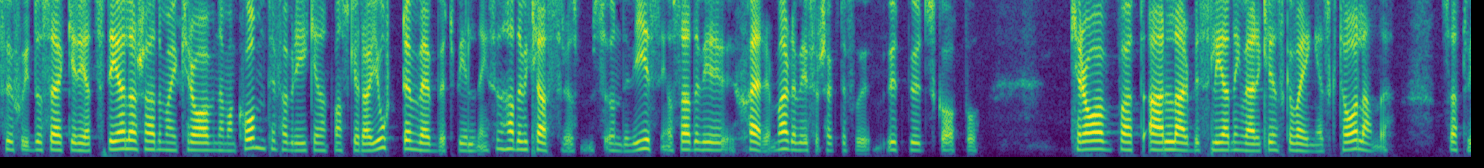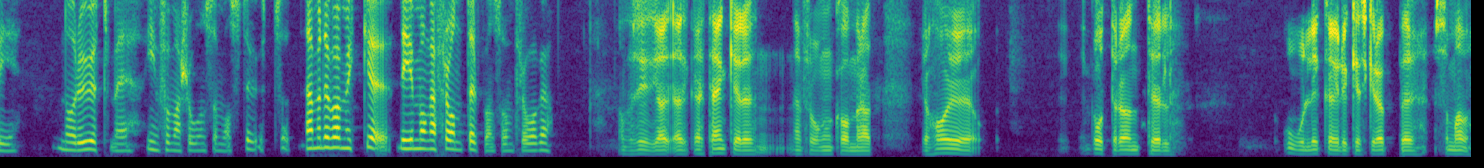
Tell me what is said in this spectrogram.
för skydd och säkerhetsdelar så hade man ju krav när man kom till fabriken att man skulle ha gjort en webbutbildning. Sen hade vi klassrumsundervisning och så hade vi skärmar där vi försökte få ut budskap och krav på att all arbetsledning verkligen ska vara engelsktalande så att vi når ut med information som måste ut. Så, ja, men det var mycket, det är många fronter på en sån fråga. Ja, precis. Jag, jag, jag tänker när frågan kommer att jag har ju gått runt till olika yrkesgrupper som har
